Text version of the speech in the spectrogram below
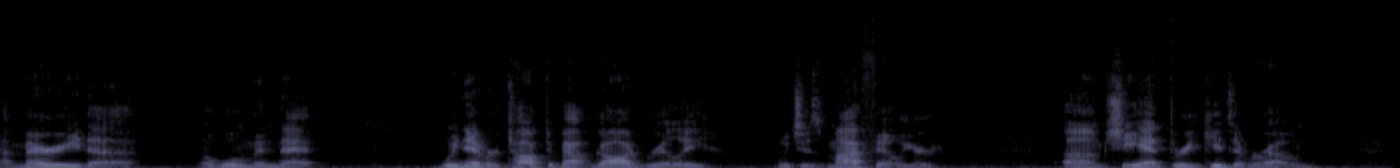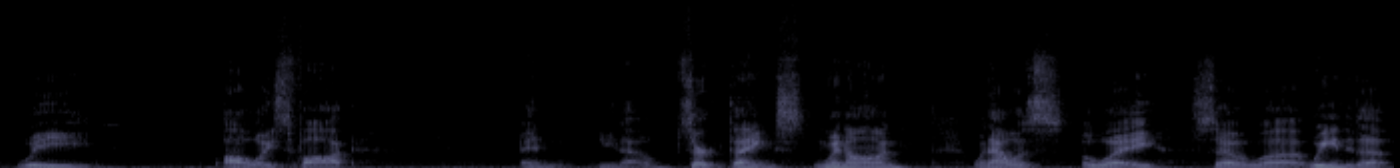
I married a, a woman that we never talked about God really, which is my failure. Um, she had three kids of her own. We always fought, and you know, certain things went on when I was away. So uh, we ended up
